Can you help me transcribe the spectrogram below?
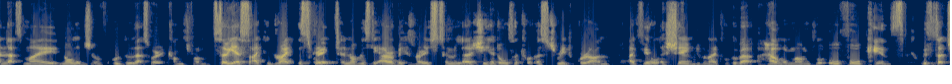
and that's my knowledge of Urdu. That's where it comes from. So yes, I could write the script, and obviously Arabic is very similar. She had also taught us to read Quran. I feel ashamed when I talk about how my mom taught all four kids with such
